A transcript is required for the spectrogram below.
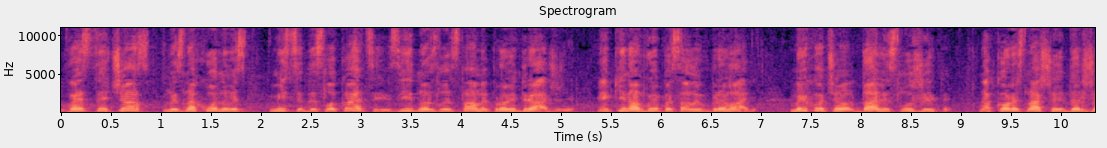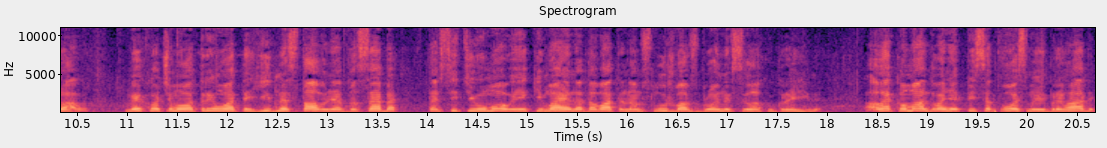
Весь цей час ми знаходимося в місці дислокації згідно з листами про відрядження, які нам виписали в бригаді. Ми хочемо далі служити на користь нашої держави. Ми хочемо отримувати гідне ставлення до себе та всі ті умови, які має надавати нам служба в Збройних силах України. Але командування 58-ї бригади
